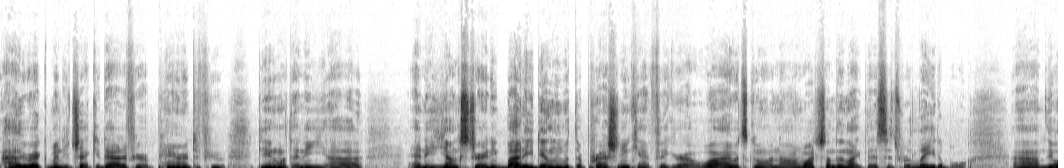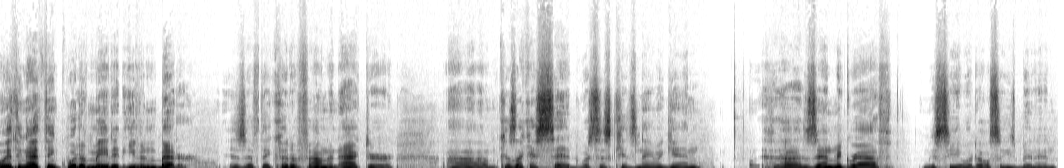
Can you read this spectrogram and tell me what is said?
Highly recommend you check it out if you're a parent, if you're dealing with any uh, any youngster, anybody dealing with depression, you can't figure out why, what's going on. Watch something like this. It's relatable. Um, the only thing I think would have made it even better is if they could have found an actor. Because, um, like I said, what's this kid's name again? Uh, Zen McGrath. Let me see what else he's been in.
